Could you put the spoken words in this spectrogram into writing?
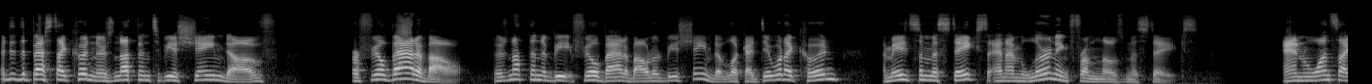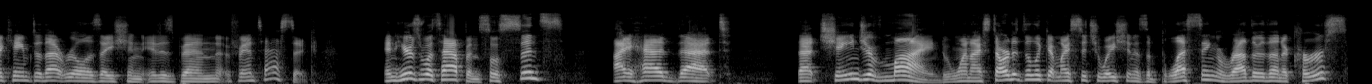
I did the best I could, and there's nothing to be ashamed of or feel bad about. There's nothing to be feel bad about or be ashamed of. Look, I did what I could. I made some mistakes, and I'm learning from those mistakes. And once I came to that realization, it has been fantastic. And here's what's happened. So since I had that that change of mind when I started to look at my situation as a blessing rather than a curse,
